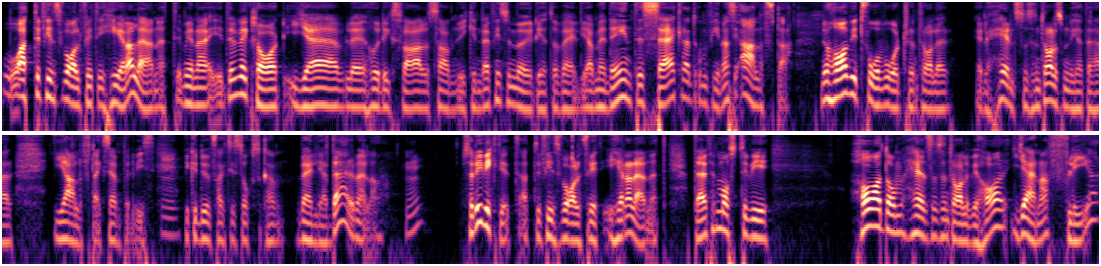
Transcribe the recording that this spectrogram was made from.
Och att det finns valfrihet i hela länet. Jag menar, det är väl klart i Gävle, Hudiksvall, Sandviken, där finns det möjlighet att välja. Men det är inte säkert att det kommer finnas i Alfta. Nu har vi två vårdcentraler, eller hälsocentraler som det heter här, i Alfta exempelvis. Mm. Vilket du faktiskt också kan välja däremellan. Mm. Så det är viktigt att det finns valfrihet i hela länet. Därför måste vi ha de hälsocentraler vi har, gärna fler.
